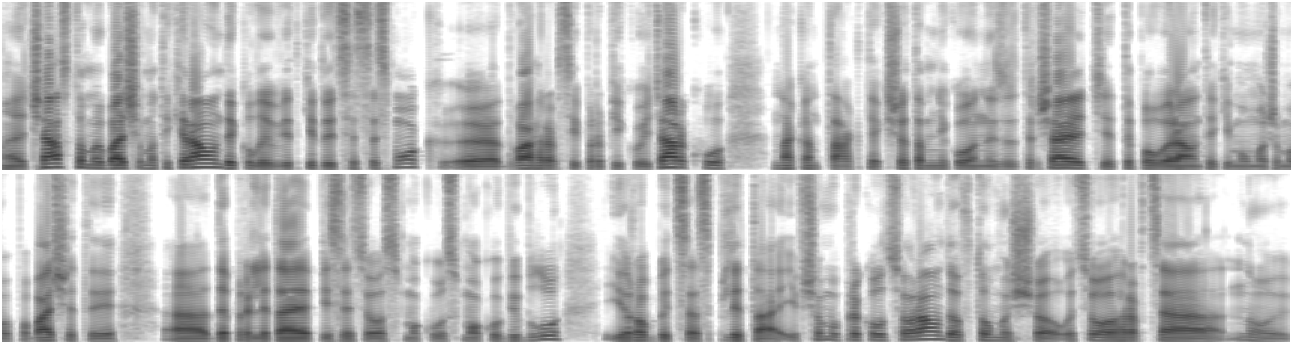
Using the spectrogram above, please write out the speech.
Е, Часто ми бачимо такі раунди, коли відкидується цей смок, е, два гравці пропікують арку на контакт. Якщо там нікого не зустрічають, типовий раунд, який ми можемо побачити, е, де прилітає після цього смоку смоку біблу і робиться спліта. І в чому прикол цього раунду? В тому, що у цього гравця, ну,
